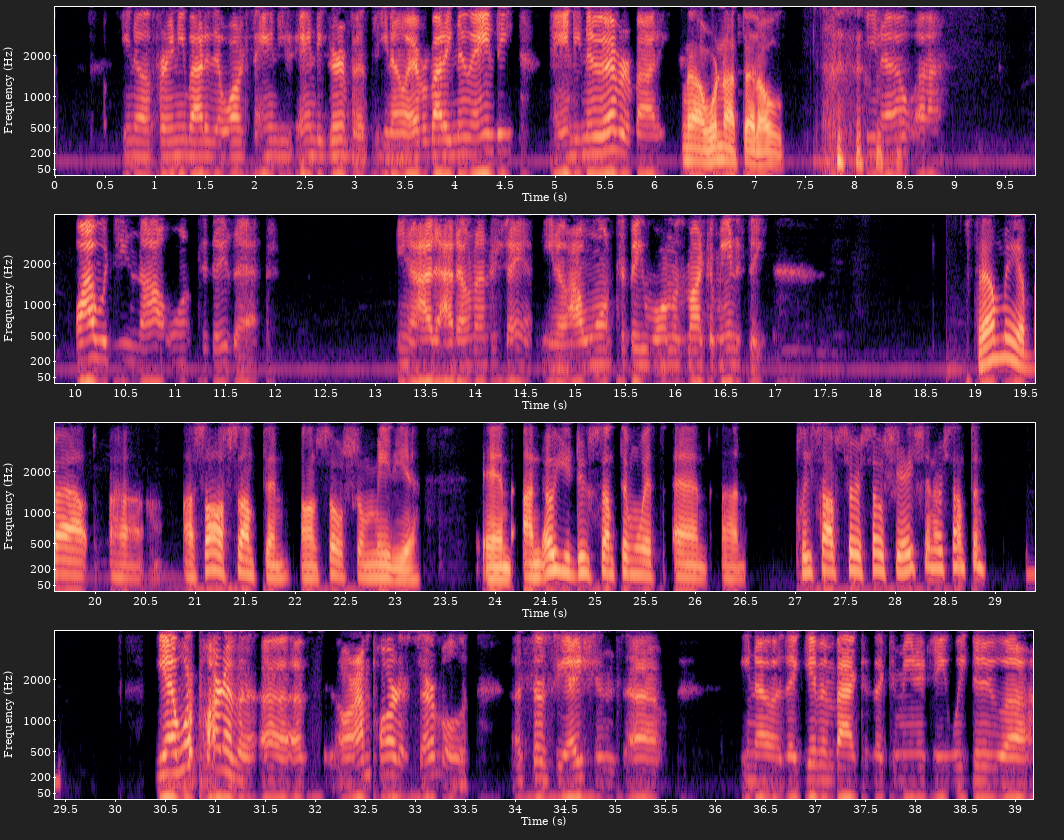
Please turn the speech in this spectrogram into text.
you know, for anybody that walks to Andy Andy Griffith, you know, everybody knew Andy. Andy knew everybody. No, we're not that old. You know, uh, why would you not want to do that? You know, I, I don't understand. You know, I want to be one with my community. Tell me about. Uh, I saw something on social media, and I know you do something with an, an police officer association or something. Yeah, we're part of a, uh, or I'm part of several associations. Uh, you know, that giving back to the community. We do. Uh,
